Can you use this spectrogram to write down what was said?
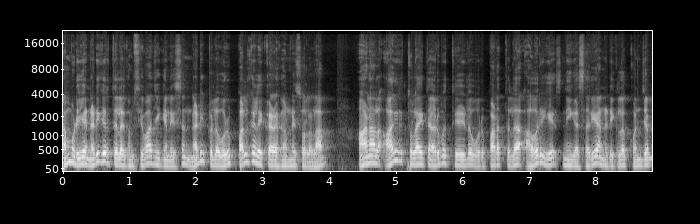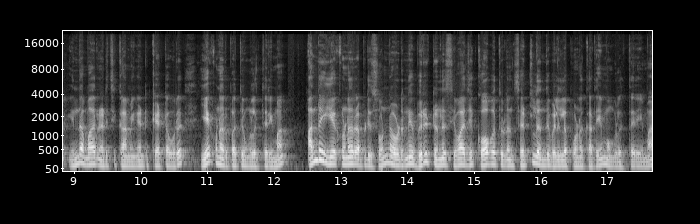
நம்முடைய நடிகர் திலகம் சிவாஜி கணேசன் நடிப்பில் ஒரு பல்கலைக்கழகம்னே சொல்லலாம். ஆனால் ஆயிரத்தி தொள்ளாயிரத்தி அறுபத்தி ஏழில் ஒரு படத்தில் அவரையே நீங்கள் சரியாக நடிக்கல கொஞ்சம் இந்த மாதிரி நடிச்சு காமிங்கன்ட்டு கேட்ட ஒரு இயக்குனர் பற்றி உங்களுக்கு தெரியுமா? அந்த இயக்குனர் அப்படி சொன்ன உடனே விருட்டுன்னு சிவாஜி கோபத்துடன் செட்டிலேருந்து வெளியில் போன கதையும் உங்களுக்கு தெரியுமா?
